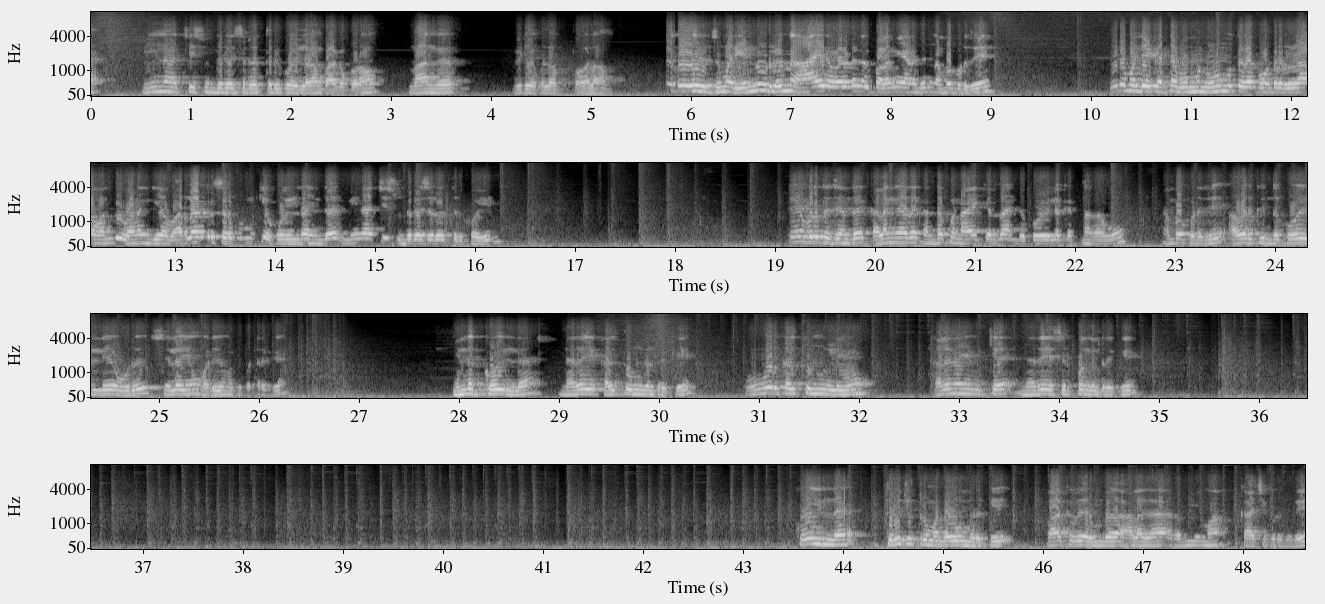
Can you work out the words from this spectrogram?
மீனாட்சி சுந்தரேஸ்வரர் திருக்கோயில தான் பார்க்க போறோம். வாங்க வீடியோக்குள்ள போகலாம். இந்த கோயில் சுமார் எண்ணூறுல இருந்து ஆயிரம் வருடங்கள் பழமையானதுன்னு நம்பப்படுது. வீரமண்டிய கட்டபொம்மன் நூமுத்திர போன்றவர்கள்லாம் வந்து வணங்கிய வரலாற்று சிறப்புமிக்க கோயில் தான் இந்த மீனாட்சி சுந்தரேஸ்வரர் திருக்கோயில். தேவபுரத்தை சேர்ந்த கலங்காத கண்டப்ப நாயக்கர் தான் இந்த கோயிலை கட்டினதாகவும் நம்பப்படுது. அவருக்கு இந்த கோயிலே ஒரு சிலையும் வடிவமைக்கப்பட்டிருக்கு. இந்த கோயிலில் நிறைய கல்தூண்கள் இருக்கு. ஒவ்வொரு கல்தூண்களையும் கலைநயமிக்க நிறைய சிற்பங்கள் இருக்குது கோயில்ல திருச்சுற்று மண்டபம் இருக்கு. பார்க்கவே ரொம்ப அழகா ரம்மியமா காட்சி கொடுக்குது.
